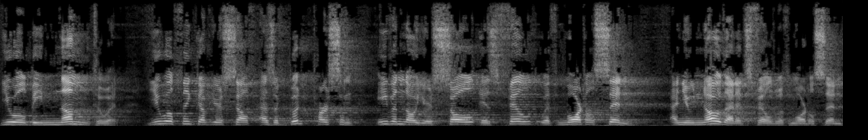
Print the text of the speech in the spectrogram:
You will be numb to it you will think of yourself as a good person even though your soul is filled with mortal sin. And you know that it's filled with mortal sin,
